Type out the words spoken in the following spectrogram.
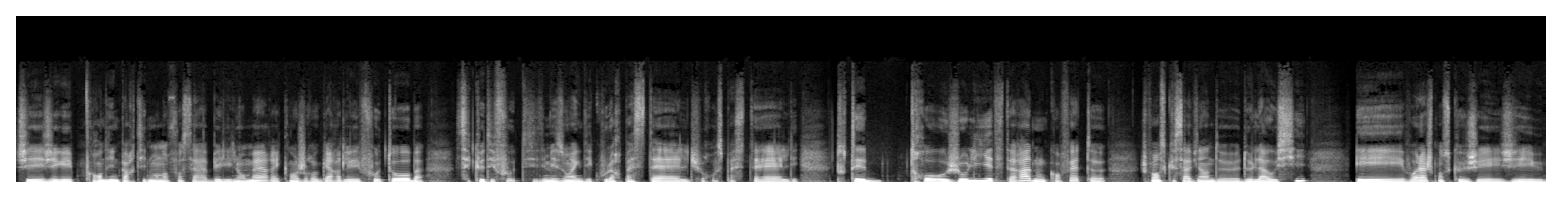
j'ai grandi une partie de mon enfance à Belle-Île-en-Mer et quand je regarde les photos bah c'est que des, des maisons avec des couleurs pastel du rose pastel tout est trop joli etc donc en fait euh, je pense que ça vient de, là aussi et voilà, je pense que j'ai eu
